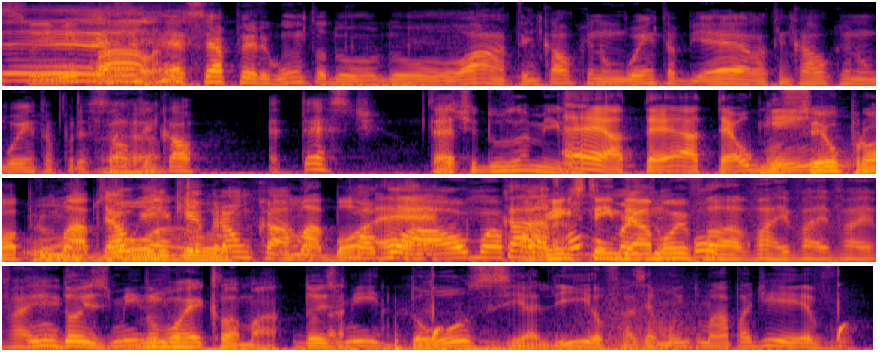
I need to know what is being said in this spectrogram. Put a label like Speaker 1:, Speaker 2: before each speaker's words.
Speaker 1: Cê... me fala.
Speaker 2: Essa é a pergunta do, do. Ah, tem carro que não aguenta biela, tem carro que não aguenta pressão,
Speaker 3: Aham.
Speaker 2: tem carro. É teste?
Speaker 3: Teste dos amigos.
Speaker 1: É, até, até alguém.
Speaker 3: No seu próprio,
Speaker 1: Uma
Speaker 2: Até
Speaker 1: boa,
Speaker 2: alguém quebrar um carro,
Speaker 1: uma boa,
Speaker 2: uma boa
Speaker 1: é,
Speaker 2: alma,
Speaker 1: cara,
Speaker 3: Alguém estender a
Speaker 2: um
Speaker 3: mão e
Speaker 2: pouco?
Speaker 3: falar, vai, vai, vai, vai.
Speaker 1: Em 2000
Speaker 3: Não vou reclamar.
Speaker 1: 2012 ali, eu fazia muito mapa de Evo.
